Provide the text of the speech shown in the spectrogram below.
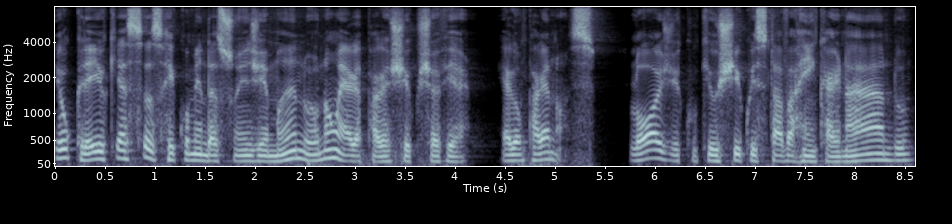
Eu creio que essas recomendações de Emmanuel não eram para Chico Xavier, eram para nós. Lógico que o Chico estava reencarnado,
